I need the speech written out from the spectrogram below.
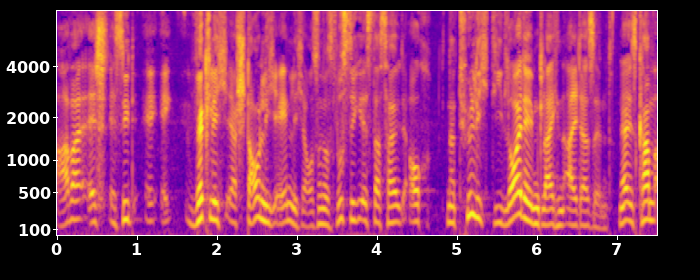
Aber es, es sieht äh, äh, wirklich erstaunlich ähnlich aus. Und das Lustige ist, dass halt auch natürlich die Leute im gleichen Alter sind. Ja, es kam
